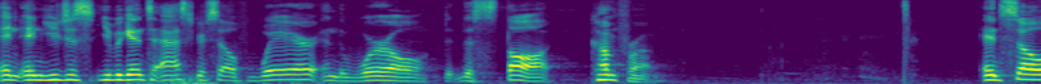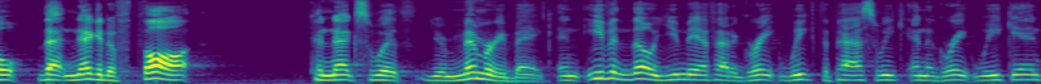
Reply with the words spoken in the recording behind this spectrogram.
and and you just you begin to ask yourself where in the world did this thought come from? And so that negative thought connects with your memory bank. And even though you may have had a great week the past week and a great weekend,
